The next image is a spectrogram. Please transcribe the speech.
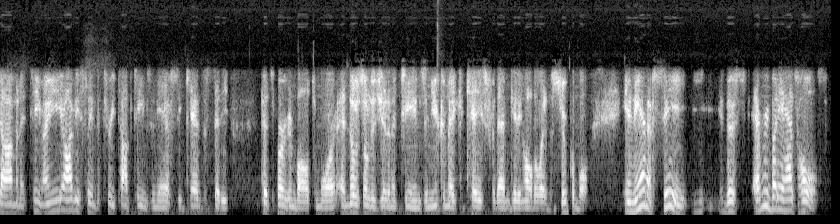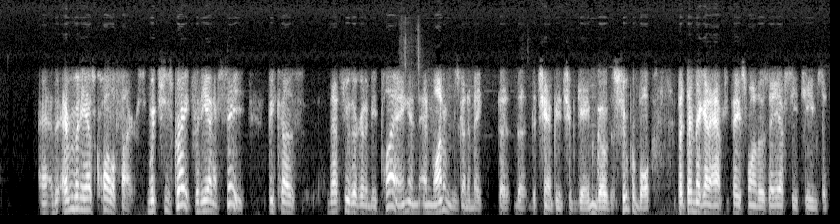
dominant team. I mean, obviously the three top teams in the AFC: Kansas City, Pittsburgh, and Baltimore, and those are legitimate teams, and you can make a case for them getting all the way to the Super Bowl. In the NFC, there's everybody has holes. Everybody has qualifiers, which is great for the NFC because that's who they're going to be playing, and, and one of them is going to make the, the, the championship game and go to the Super Bowl. But then they're going to have to face one of those AFC teams that's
